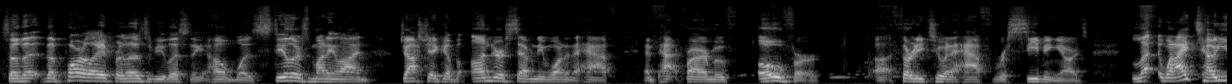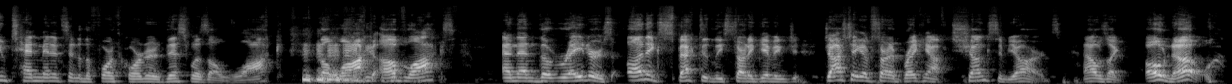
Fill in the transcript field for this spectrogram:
So the the parlay for those of you listening at home was Steelers money line, Josh Jacob under 71 and a half and Pat Freiermuth over uh, 32 and a half receiving yards. Let, when I tell you 10 minutes into the fourth quarter this was a lock, the lock of locks and then the Raiders unexpectedly started giving Josh Jacobs started breaking off chunks of yards. And I was like, "Oh no."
